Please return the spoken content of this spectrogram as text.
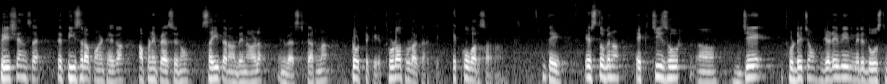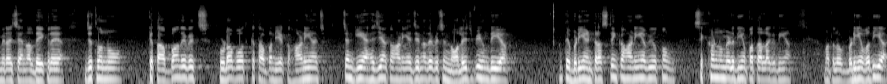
ਪੇਸ਼ੈਂਸ ਹੈ ਤੇ ਤੀਸਰਾ ਪੁਆਇੰਟ ਹੈਗਾ ਆਪਣੇ ਪੈਸੇ ਨੂੰ ਸਹੀ ਤਰ੍ਹਾਂ ਦੇ ਨਾਲ ਇਨਵੈਸਟ ਕਰਨਾ, ਟੁੱਟ ਕੇ ਥੋੜਾ ਥੋੜਾ ਕਰਕੇ, ਇੱਕੋ ਵਾਰ ਸਾਰਾ ਨਹੀਂ। ਤੇ ਇਸ ਤੋਂ ਬਿਨਾ ਇੱਕ ਚੀਜ਼ ਹੋਰ ਜੇ ਤੁਹਾਡੇ ਚੋਂ, ਜਿਹੜੇ ਵੀ ਮੇਰੇ ਦੋਸਤ ਮੇਰਾ ਚੈਨਲ ਦੇਖ ਰਹੇ ਆ, ਜੇ ਤੁਹਾਨੂੰ ਕਿਤਾਬਾਂ ਦੇ ਵਿੱਚ ਥੋੜਾ ਬਹੁਤ ਕਿਤਾਬਾਂ ਦੀਆਂ ਕਹਾਣੀਆਂ 'ਚ ਚੰਗੀਆਂ ਇਹੋ ਜਿਹੀਆਂ ਕਹਾਣੀਆਂ ਜਿਨ੍ਹਾਂ ਦੇ ਵਿੱਚ ਨੌਲੇਜ ਵੀ ਹੁੰਦੀ ਆ ਤੇ ਬੜੀਆਂ ਇੰਟਰਸਟਿੰਗ ਕਹਾਣੀਆਂ ਵੀ ਉਤੋਂ ਸਿੱਖਣ ਨੂੰ ਮਿਲਦੀਆਂ, ਪਤਾ ਲੱਗਦੀਆਂ, ਮਤਲਬ ਬੜੀਆਂ ਵਧੀਆ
